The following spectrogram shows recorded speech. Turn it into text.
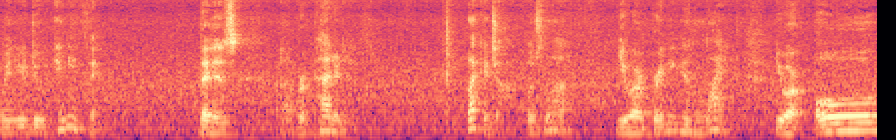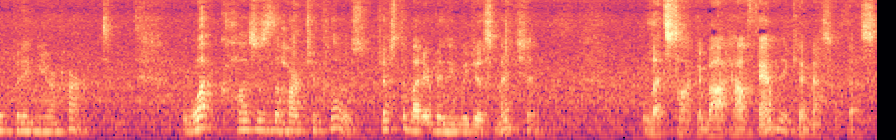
when you do anything that is uh, repetitive, like a job with love, you are bringing in light. You are opening your heart. What causes the heart to close? Just about everything we just mentioned. Let's talk about how family can mess with us.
